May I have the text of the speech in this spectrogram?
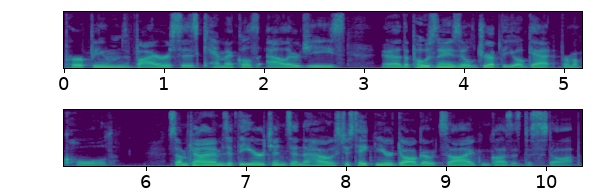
perfumes, viruses, chemicals, allergies, uh, the postnasal drip that you'll get from a cold. Sometimes, if the irritant's in the house, just taking your dog outside can cause it to stop.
